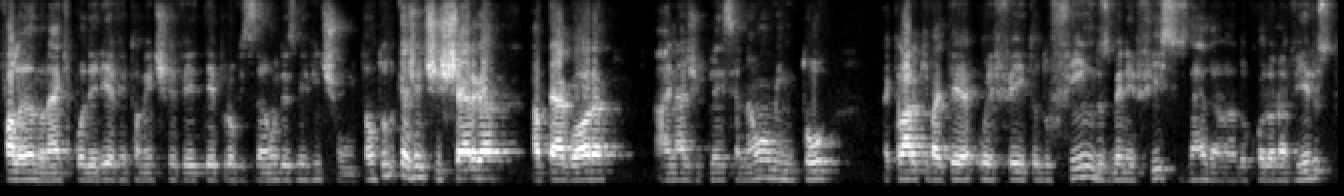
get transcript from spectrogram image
falando, né, que poderia eventualmente reverter provisão em 2021. Então, tudo que a gente enxerga até agora, a inadimplência não aumentou é claro que vai ter o efeito do fim dos benefícios né, do, coronavírus,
